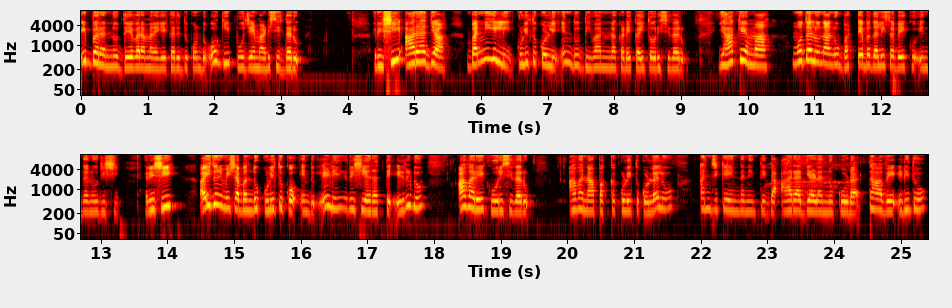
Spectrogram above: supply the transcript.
ಇಬ್ಬರನ್ನು ದೇವರ ಮನೆಗೆ ಕರೆದುಕೊಂಡು ಹೋಗಿ ಪೂಜೆ ಮಾಡಿಸಿದ್ದರು. ರಿಷಿ, ಆರಾಧ್ಯ ಬನ್ನಿ ಇಲ್ಲಿ, ಕುಳಿತುಕೊಳ್ಳಿ ಎಂದು ದಿವಾನನ ಕಡೆ ಕೈ ತೋರಿಸಿದರು. ಯಾಕೆ ಅಮ್ಮ? ಮೊದಲು ನಾನು ಬಟ್ಟೆ ಬದಲಿಸಬೇಕು ಎಂದನು ರಿಷಿ. ರಿಷಿ, ಐದು ನಿಮಿಷ ಬಂದು ಕುಳಿತುಕೋ ಎಂದು ಹೇಳಿ ರಿಷಿಯ ರತ್ತೆ ಎರಡು ಅವರೇ ಕೂರಿಸಿದರು. ಅವನ ಪಕ್ಕ ಕುಳಿತುಕೊಳ್ಳಲು ಅಂಜಿಕೆಯಿಂದ ನಿಂತಿದ್ದ ಆರಾಧ್ಯಳನ್ನು ಕೂಡ ತಾವೇ ಹಿಡಿದು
